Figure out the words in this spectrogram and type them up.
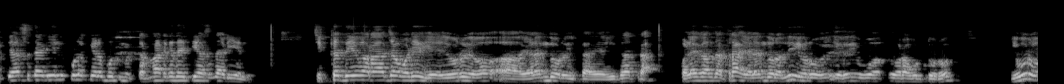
ಇತಿಹಾಸದ ಅಡಿಯಲ್ಲಿ ಕೂಡ ಕೇಳ್ಬೋದು ನಿಮ್ಗೆ. ಕರ್ನಾಟಕದ ಇತಿಹಾಸದ ಅಡಿಯಲ್ಲಿ. ಚಿಕ್ಕ ದೇವರಾಜ ಒಡೆಯರ್ ಇವರು ಎಳಂದೂರು ಇದ್ರ ಹತ್ರ, ಕೊಳೆಗಾಲದ ಹತ್ರ ಎಳಂದೂರಲ್ಲಿ ಇವರು ಇವರ ಹುಟ್ಟೂರು. ಇವರು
